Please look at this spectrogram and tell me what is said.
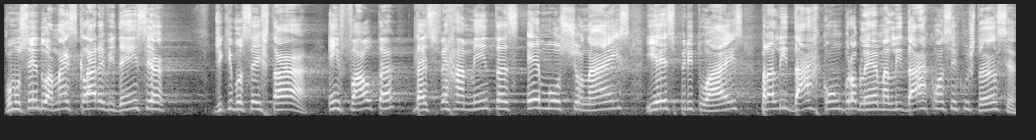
como sendo a mais clara evidência de que você está em falta das ferramentas emocionais e espirituais para lidar com o problema, lidar com a circunstância.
